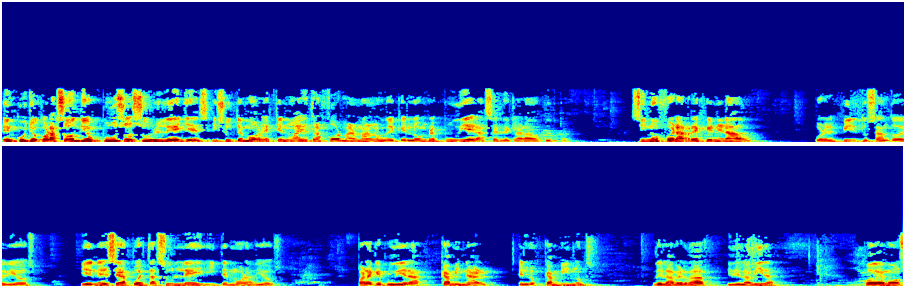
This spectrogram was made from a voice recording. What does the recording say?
en cuyo corazón Dios puso sus leyes y su temor. Es que no hay otra forma, hermanos, de que el hombre pudiera ser declarado justo, si no fuera regenerado por el Espíritu Santo de Dios y en él sea puesta su ley y temor a Dios, para que pudiera caminar en los caminos de la verdad y de la vida. Podemos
